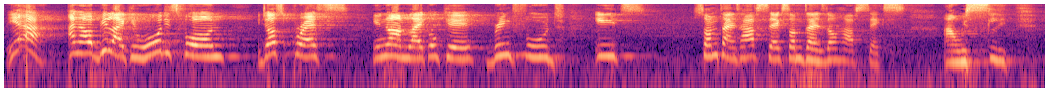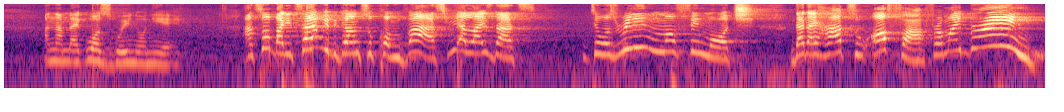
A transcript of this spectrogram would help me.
Yeah. And I'll be like, he hold his phone, you just press, you know, I'm like, okay, bring food, eat, sometimes have sex, sometimes don't have sex, and we sleep. And I'm like, what's going on here? And so by the time we began to converse, realized that there was really nothing much that I had to offer from my brain.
